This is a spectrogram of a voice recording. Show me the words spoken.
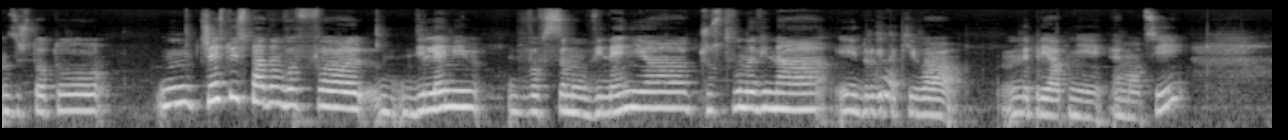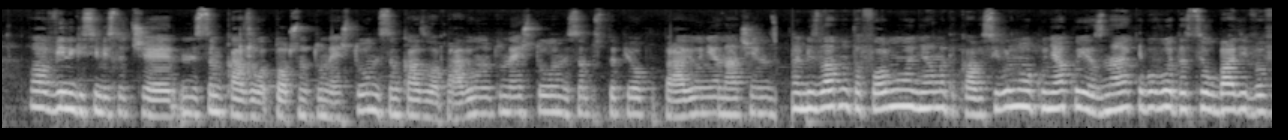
защото често изпадам в дилеми, в самообвинения, чувство на вина и други такива неприятни емоции. Винаги си мисля, че не съм казала точното нещо, не съм казала правилното нещо, не съм поступила по правилния начин. Ами златната формула няма такава. Сигурно ако някой я знае, хубаво е да се обади в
